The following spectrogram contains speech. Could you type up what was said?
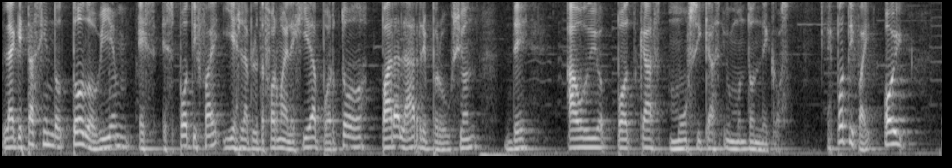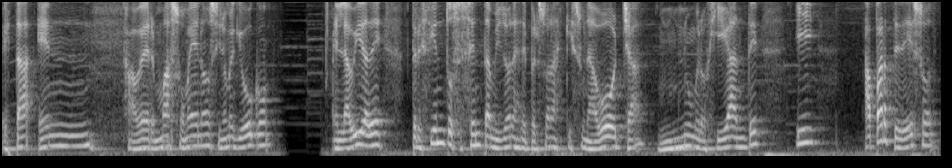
la que está haciendo todo bien es Spotify y es la plataforma elegida por todos para la reproducción de audio, podcast, músicas y un montón de cosas. Spotify hoy está en, a ver, más o menos, si no me equivoco, en la vida de 360 millones de personas, que es una bocha, un número gigante, y aparte de eso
